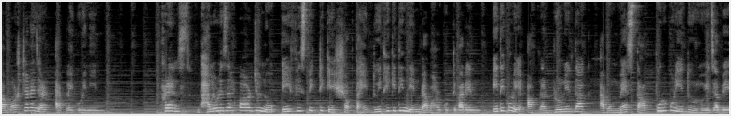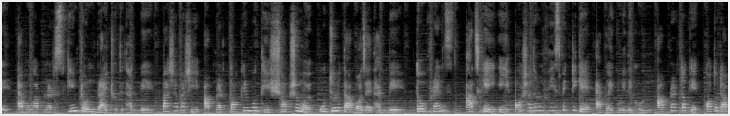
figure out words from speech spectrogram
বা ময়শ্চারাইজার অ্যাপ্লাই করে নিন। ফ্রেন্ডস, ভালো রেজাল্ট পাওয়ার জন্য এই ফেস প্যাকটিকে সপ্তাহে দুই থেকে তিন দিন ব্যবহার করতে পারেন। এতে করে আপনার ব্রণের দাগ এবং ম্যাস্তা পুরোপুরি দূর হয়ে যাবে এবং আপনার স্কিন টোন ব্রাইট হতে থাকবে। পাশাপাশি আপনার ত্বকের মধ্যে সবসময় উজ্জ্বলতা বজায় থাকবে। তো ফ্রেন্ডস আজকেই এই অসাধারণ ফেস প্যাকটিকে অ্যাপ্লাই করে দেখুন। আপনার ত্বকে কতটা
